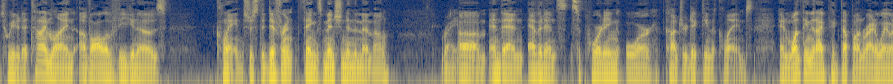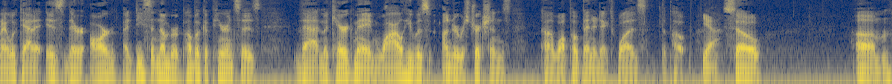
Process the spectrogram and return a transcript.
tweeted a timeline of all of Vigano's claims, just the different things mentioned in the memo, right um, and then evidence supporting or contradicting the claims. And one thing that I picked up on right away when I looked at it is there are a decent number of public appearances that McCarrick made while he was under restrictions, uh, while Pope Benedict was the Pope. yeah So, um,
